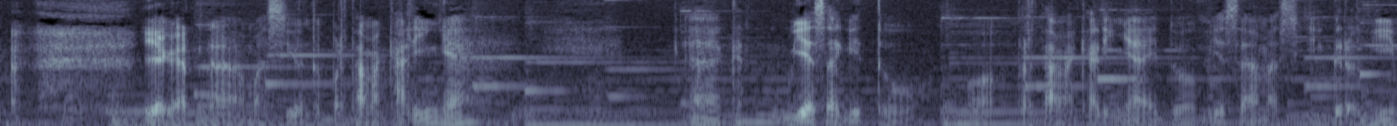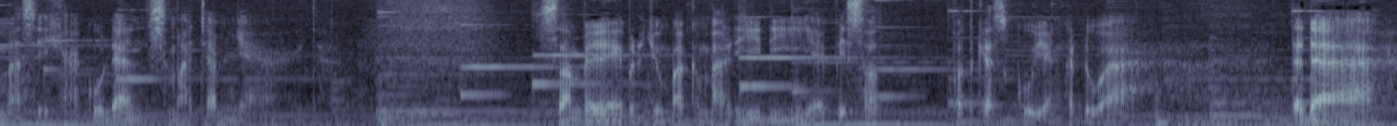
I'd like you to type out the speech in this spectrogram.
ya karena masih untuk pertama kalinya. Uh, kan biasa gitu. Oh, pertama kalinya itu biasa masih grogi, masih kaku dan semacamnya. Gitu. Sampai berjumpa kembali di episode podcastku yang kedua. Dadah.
